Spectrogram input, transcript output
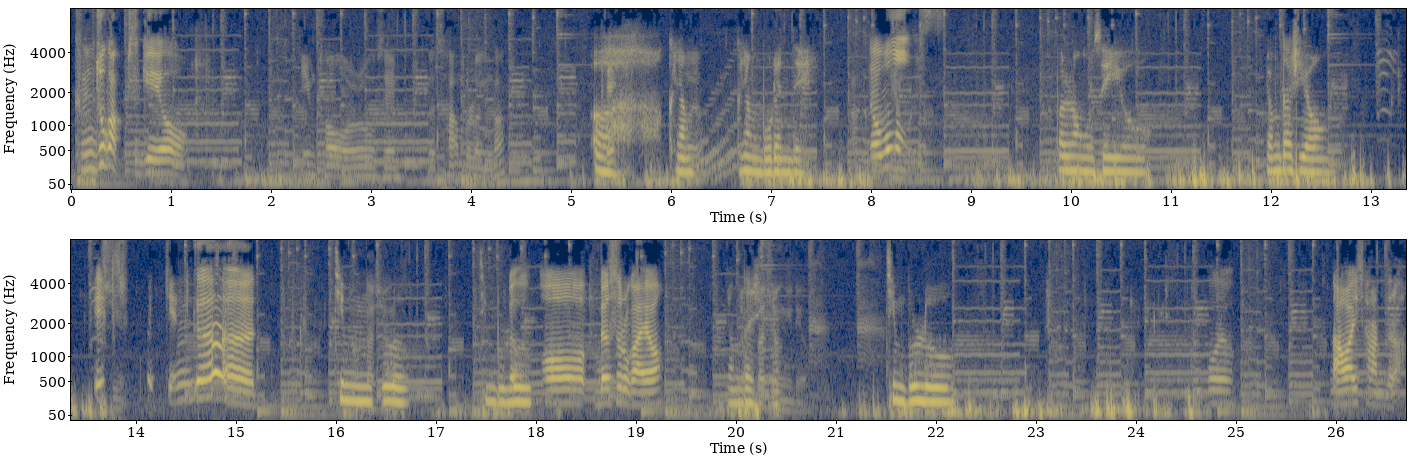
금조각 두 개요 게임 더 어려우셈. 그 사암 블럭인가? 아 그냥 그냥 모랜데 아, 너무- 그래. 빨랑 오세요 0-0 It's freaking good 팀 블루 팀 블루 어 몇으로 가요? 0-0 0이래요. 팀 블루 안 보여 나와 이 사람들아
